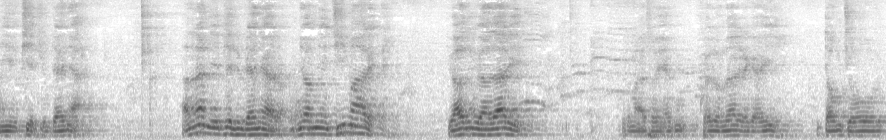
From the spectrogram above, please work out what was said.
မြေဖြစ်လူတန်းညသာသနာမြေဖြစ်လူတန်းညတော့ညောင်မြင်ကြီးမားတဲ့ရွာသူရွာသားတွေဒီမှာဆိုရင်အခုခွဲလုံးသားတဲ့ကကြီးတောင်းကျော်လို့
